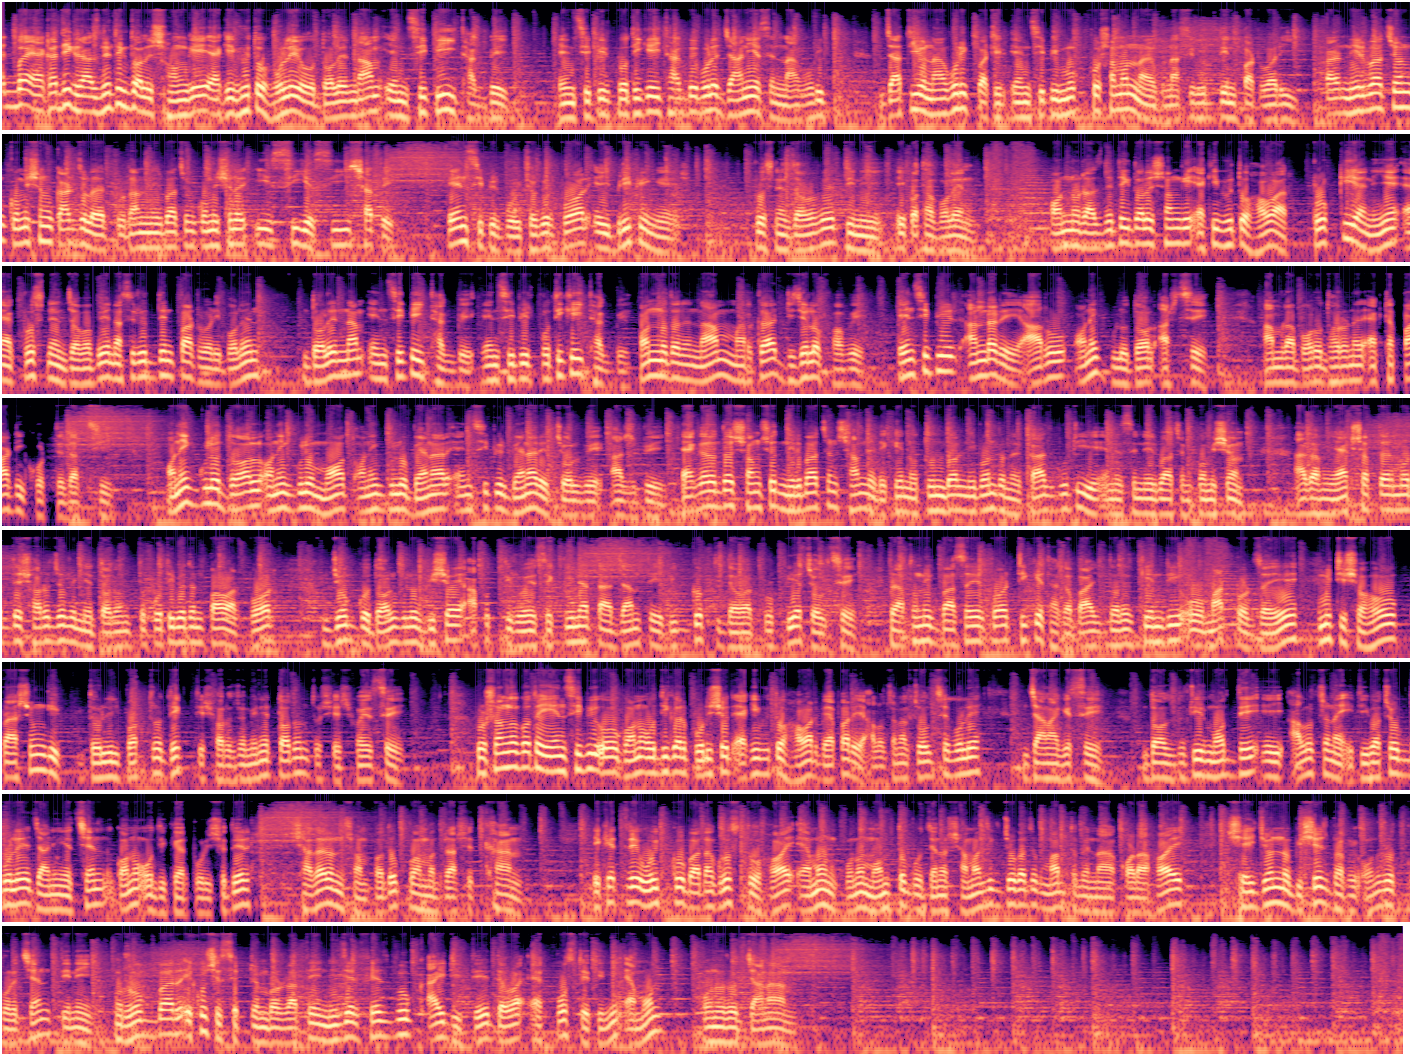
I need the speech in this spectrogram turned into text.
এক বা একাধিক রাজনৈতিক দলের সঙ্গে একীভূত হলেও দলের নাম এনসিপিই থাকবে। এনসিপির প্রতীকেই থাকবে বলে জানিয়েছেন নাগরিক। জাতীয় নাগরিক পার্টির এনসিপি মুখ্য সমন্বয়ক নাসিরুদ্দিন পাটোয়ারি। আর নির্বাচন কমিশন কার্যালয়ের প্রধান নির্বাচন কমিশনার ইসিএসি সাথে এনসিপির বৈঠকের পর এই ব্রিফিংয়ে প্রশ্নের জবাবে তিনি কথা বলেন। অন্য রাজনৈতিক দলের সঙ্গে একীভূত হওয়ার প্রক্রিয়া নিয়ে এক প্রশ্নের জবাবে নাসিরুদ্দিন পাটওয়ারি বলেন, দলের নাম এনসিপিই থাকবে, এনসিপির প্রতীকেই থাকবে। অন্য দলের নাম, মার্কা ডিজেলপ হবে। এনসিপির আন্ডারে আরও অনেকগুলো দল আসছে। আমরা বড় ধরনের একটা পার্টি করতে যাচ্ছি। অনেকগুলো দল, অনেকগুলো মত, অনেকগুলো ব্যানার, এনসিপির ব্যানারে চলবে, আসবে। এগারো দশ সংসদ নির্বাচন সামনে রেখে নতুন দল নিবন্ধনের কাজ গুটিয়ে এনেছে নির্বাচন কমিশন। আগামী এক সপ্তাহের মধ্যে সরজমিনে তদন্ত প্রতিবেদন পাওয়ার পর যোগ্য দলগুলোর বিষয়ে আপত্তি রয়েছে কিনা তা জানতে বিজ্ঞপ্তি দেওয়ার প্রক্রিয়া চলছে। প্রাথমিক বাছাইয়ের পর টিকে থাকা বাইশ দলের কেন্দ্রীয় ও মাঠ পর্যায়ে কমিটি সহ প্রাসঙ্গিক দলিলপত্র দেখতে সরজমিনে তদন্ত শেষ হয়েছে। প্রসঙ্গগত এনসিপি ও গণ অধিকার পরিষদ একীভূত হওয়ার ব্যাপারে আলোচনা চলছে বলে জানা গেছে। দল দুটির মধ্যে এই আলোচনা ইতিবাচক বলে জানিয়েছেন গণ অধিকার পরিষদের সাধারণ সম্পাদক মোহাম্মদ রাশেদ খান। এক্ষেত্রে ঐক্য বাধাগ্রস্ত হয় এমন কোনো মন্তব্য যেন সামাজিক যোগাযোগ মাধ্যমে না করা হয় সেই জন্য বিশেষভাবে অনুরোধ করেছেন তিনি। রোববার একুশে সেপ্টেম্বর রাতে নিজের ফেসবুক আইডিতে দেওয়া এক পোস্টে তিনি এমন অনুরোধ জানান।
